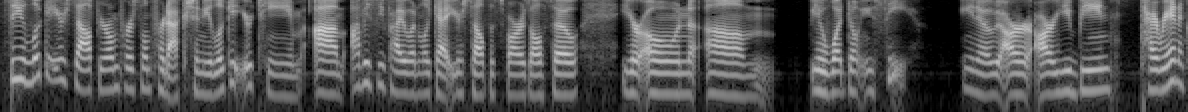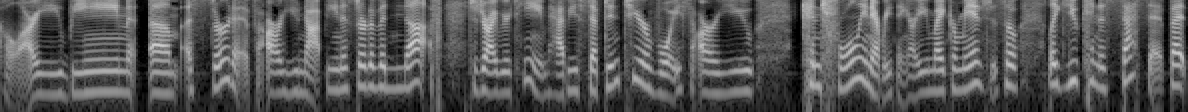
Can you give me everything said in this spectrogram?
So you look at yourself, your own personal production, you look at your team. Um, obviously you probably want to look at yourself as far as also your own, um, you know, what don't you see? You know, are, are you being tyrannical? Are you being um, assertive? Are you not being assertive enough to drive your team? Have you stepped into your voice? Are you controlling everything? Are you micromanaging? So like you can assess it, but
